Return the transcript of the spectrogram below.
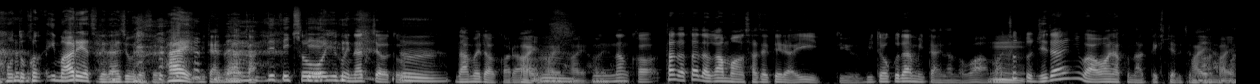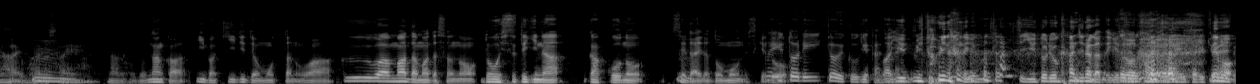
本当この今あるやつで大丈夫です。はい、みたいな、なんか、出てきて。そういう風になっちゃうとうん。ダメだから、なんか、ただただ我慢させてりゃいいっていう美徳だみたいなのは、まあ、うん。ちょっと時代には合わなくなってきてるっていうのがあるのかなと思いますね。なるほど。なんか今聞いてて思ったのは、僕はまだまだその同質的な学校の世代だと思うんですけど、ゆとり教育受けたんじまあ、ゃないですか。ゆゆとりなんだけど、大してゆとりを感じなかったけど。でも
